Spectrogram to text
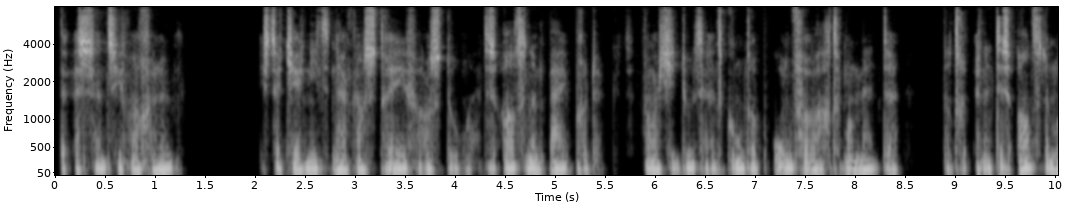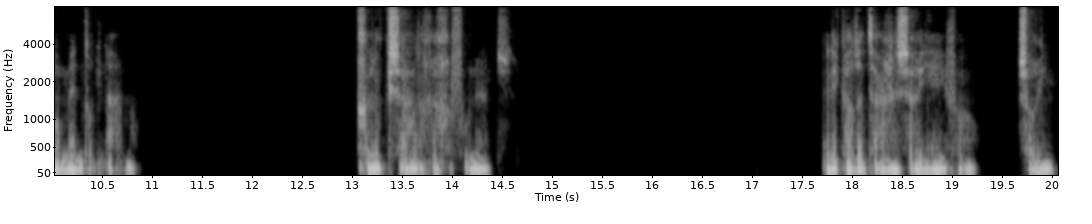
De essentie van geluk is dat je er niet naar kan streven als doel. Het is altijd een bijproduct van wat je doet en het komt op onverwachte momenten. Dat, en het is altijd een momentopname. Gelukzalige gevoelens. En ik had het daar in Sarajevo. Sorry,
